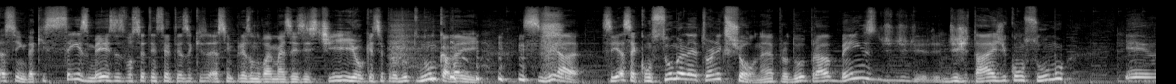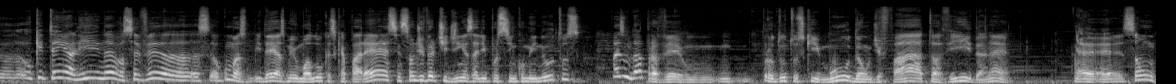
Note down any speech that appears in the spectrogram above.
assim, daqui seis meses você tem certeza que essa empresa não vai mais existir ou que esse produto nunca vai virar. Se essa é Consumer Electronics Show, né? Produto para bens digitais de consumo. E o que tem ali, né? Você vê algumas ideias meio malucas que aparecem, são divertidinhas ali por cinco minutos, mas não dá para ver um, um, produtos que mudam de fato a vida, né? É, é, são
